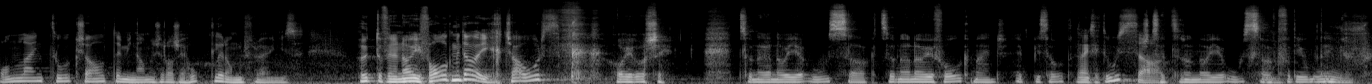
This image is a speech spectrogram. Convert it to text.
online zugeschaltet. Mein Name ist Roger Huckler und wir freuen uns heute auf eine neue Folge mit euch. Ciao Urs. Hoi Roger. Zu einer neuen Aussage, zu einer neuen Folge meinst du? Episode? Was haben Sie Aussage? Zu einer neuen Aussage von «Die Umdenker». Uff.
